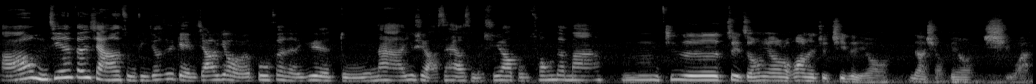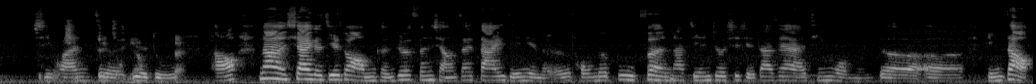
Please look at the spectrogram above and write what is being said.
好，我们今天分享的主题就是给比较幼儿部分的阅读。那玉雪老师还有什么需要补充的吗？嗯，其实最重要的话呢，就记得要让小朋友喜欢喜欢这个阅读。对，好，那下一个阶段我们可能就会分享再大一点点的儿童的部分。那今天就谢谢大家来听我们的呃频道。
